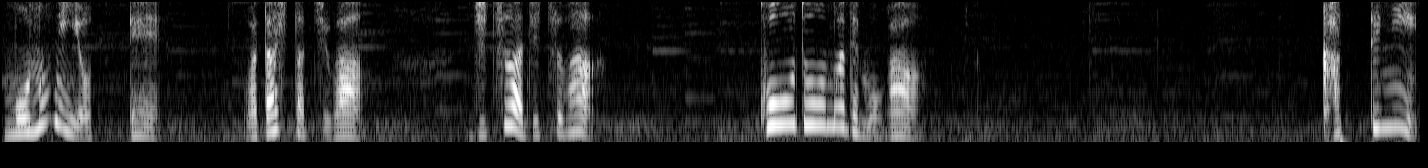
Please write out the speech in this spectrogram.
ものによって私たちは実は実は行動までもが勝手に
